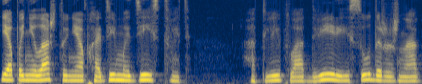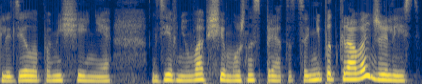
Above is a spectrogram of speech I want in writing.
я поняла, что необходимо действовать. Отлипла от двери и судорожно оглядела помещение. Где в нем вообще можно спрятаться? Не под кровать же лезть?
